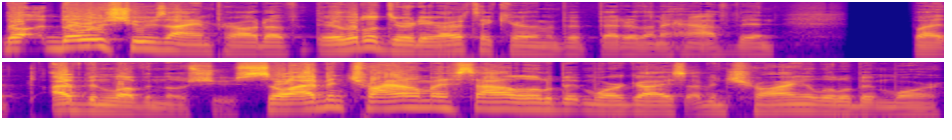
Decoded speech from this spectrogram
th- those shoes I am proud of. They're a little dirty. I got to take care of them a bit better than I have been. But I've been loving those shoes. So I've been trying on my style a little bit more, guys. I've been trying a little bit more.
